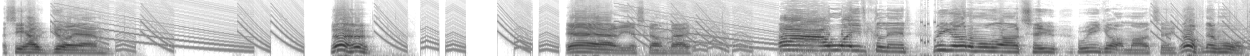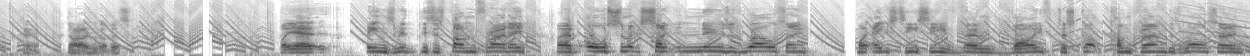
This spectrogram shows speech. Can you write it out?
Let's see how good I am. No! Yeah, you scumbag. Ah, wave cleared. We got them all R2. We got them R2. Oh, no more. Okay. Alright, we got this. But yeah, things with this is Fun Friday. I have awesome, exciting news as well. So my HTC um, Vive just got confirmed as well. So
